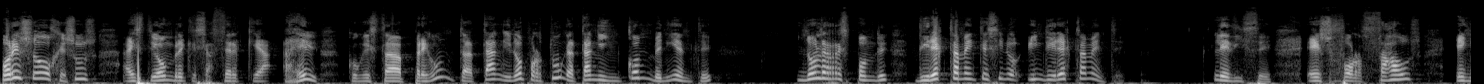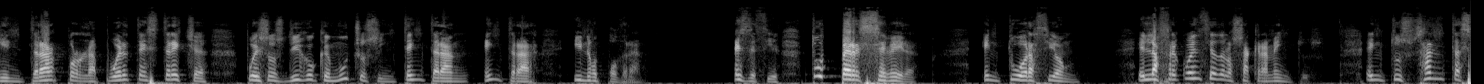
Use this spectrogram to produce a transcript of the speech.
Por eso Jesús a este hombre que se acerque a, él con esta pregunta tan inoportuna, tan inconveniente, no le responde directamente, sino indirectamente. Le dice, esforzaos en entrar por la puerta estrecha, pues os digo que muchos intentarán entrar y no podrán. Es decir, tú persevera en tu oración, en la frecuencia de los sacramentos, en tus santas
